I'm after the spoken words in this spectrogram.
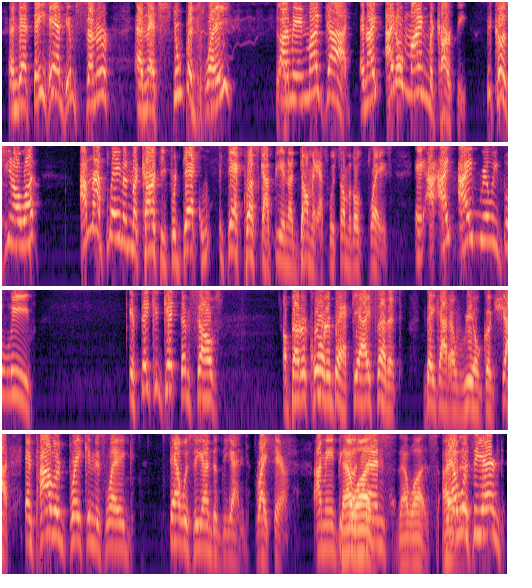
and that they had him center and that stupid play. I mean, my God! And I, I don't mind McCarthy because you know what? I'm not blaming McCarthy for Dak, Dak Prescott being a dumbass with some of those plays. I, I, I really believe if they could get themselves a better quarterback, yeah, I said it, they got a real good shot. And Pollard breaking his leg, that was the end of the end right there. I mean, because that was then that was that I, was the end.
